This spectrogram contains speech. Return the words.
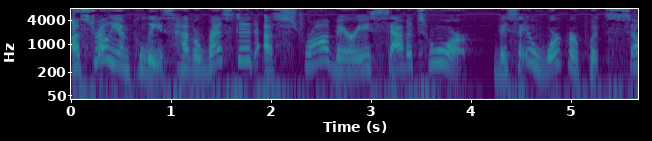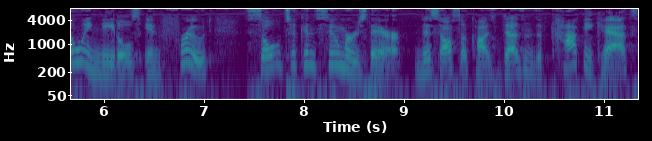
Australian police have arrested a strawberry saboteur. They say a worker put sewing needles in fruit sold to consumers there. This also caused dozens of copycats.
